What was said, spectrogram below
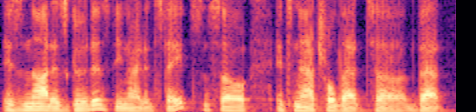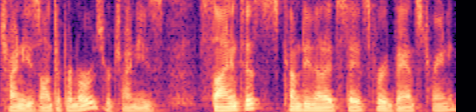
is not as good as the United States, and so it's natural that uh, that Chinese entrepreneurs or Chinese scientists come to the United States for advanced training.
